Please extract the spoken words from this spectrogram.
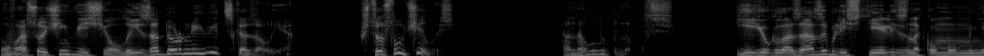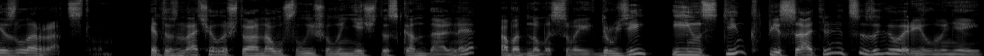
«У вас очень веселый и задорный вид», — сказал я. «Что случилось?» Она улыбнулась. Ее глаза заблестели знакомым мне злорадством. Это значило, что она услышала нечто скандальное об одном из своих друзей, и инстинкт писательницы заговорил в ней.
